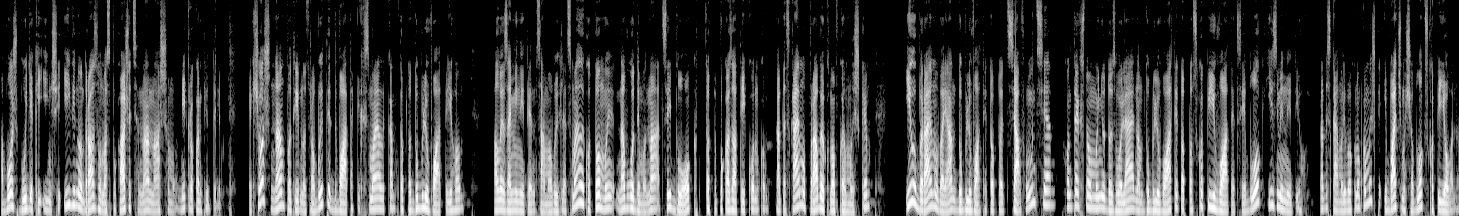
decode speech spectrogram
або ж будь-який інший, і він одразу у нас покажеться на нашому мікрокомп'ютері. Якщо ж нам потрібно зробити два таких смайлика, тобто дублювати його, але замінити саме вигляд смайлику, то ми наводимо на цей блок, тобто показати іконку, натискаємо правою кнопкою мишки і обираємо варіант дублювати. Тобто ця функція в контекстному меню дозволяє нам дублювати, тобто скопіювати цей блок і змінити його. Натискаємо ліву кнопку мишки і бачимо, що блок скопійовано.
